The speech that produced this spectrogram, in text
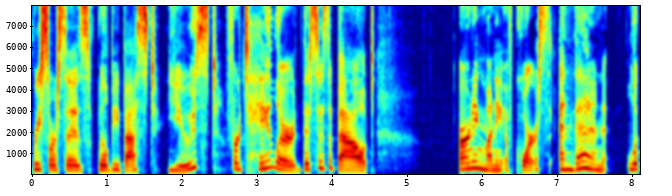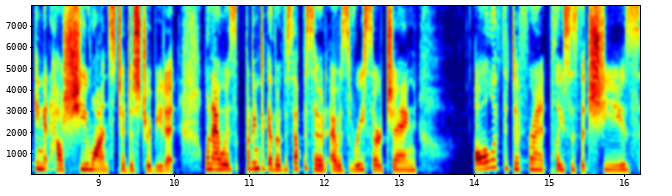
resources will be best used. For Taylor, this is about earning money, of course, and then looking at how she wants to distribute it. When I was putting together this episode, I was researching all of the different places that she's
